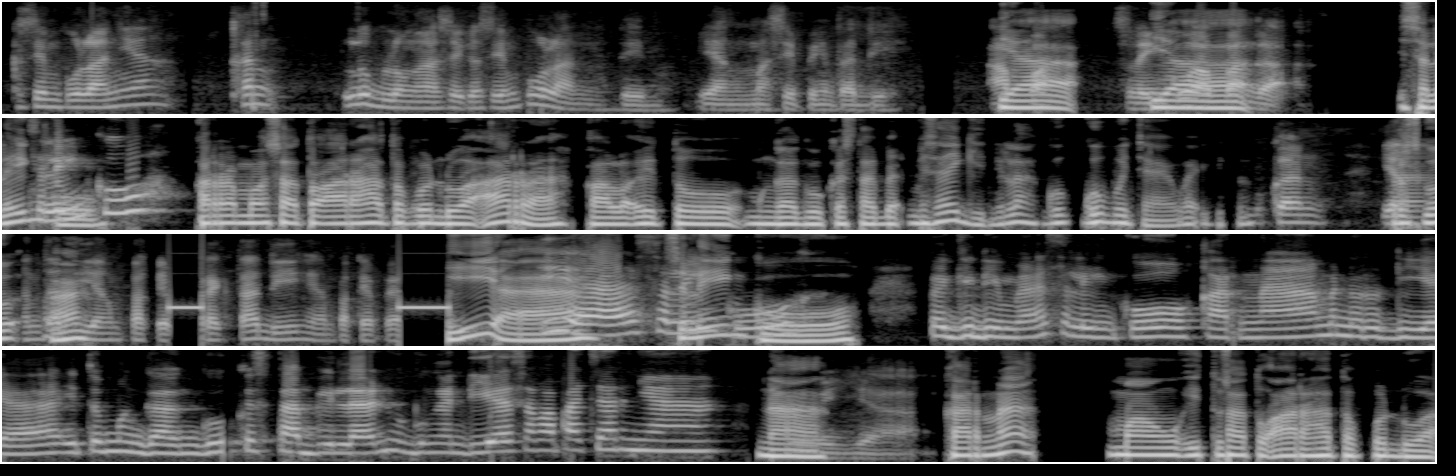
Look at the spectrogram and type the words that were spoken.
kesimpulannya kan lu belum ngasih kesimpulan Dim yang masih ping tadi apa Ya selingkuh ya- apa enggak selingkuh. Selingkuh. Karena mau satu arah ataupun dua arah, kalau itu mengganggu kestabilan, misalnya gini lah, gue gue punya cewek gitu. bukan yang Terus gua- tadi yang pakai prek tadi yang pakai Iya, Iya, selingkuh. selingkuh. Bagi Dimas selingkuh karena menurut dia itu mengganggu kestabilan hubungan dia sama pacarnya. Nah, oh iya karena mau itu satu arah ataupun dua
